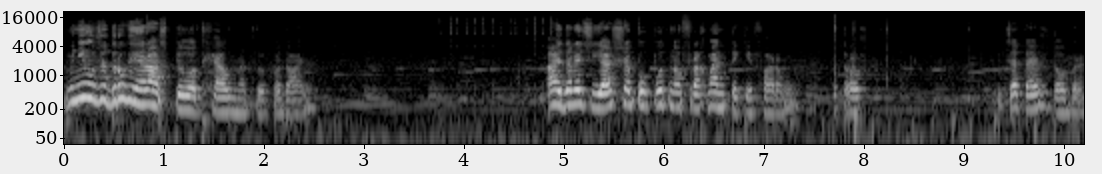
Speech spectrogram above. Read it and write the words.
Мені вже другий раз пілот Хелмет випадає. А, і до речі, я ще попутно фрагментики фармлю. Потрошку. Це теж добре.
